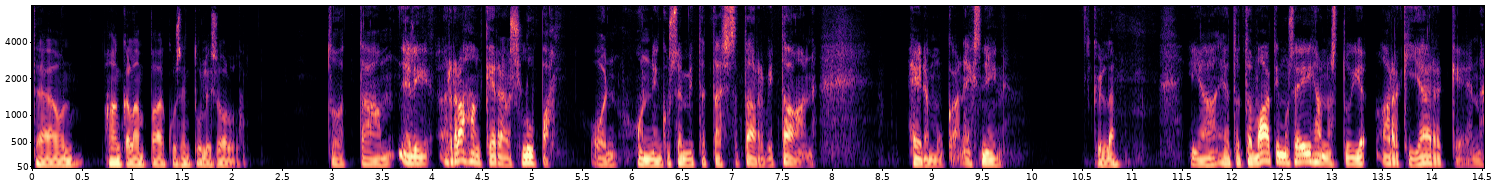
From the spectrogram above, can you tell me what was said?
tämä on hankalampaa kuin sen tulisi olla. Tuota, eli rahankeräyslupa on, on niin kuin se, mitä tässä tarvitaan heidän mukaan, eikö niin? Kyllä. Ja, ja tota, vaatimus ei ihannastu arkijärkeen.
